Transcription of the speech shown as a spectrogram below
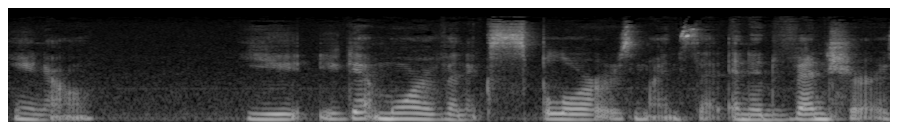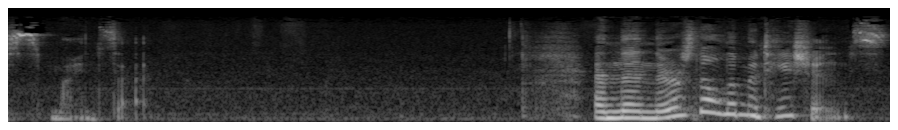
you know, you you get more of an explorer's mindset, an adventurous mindset. And then there's no limitations.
